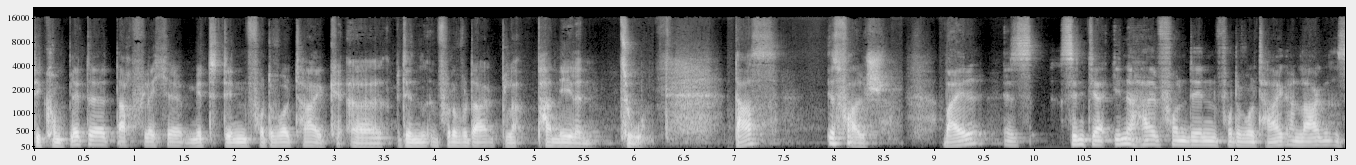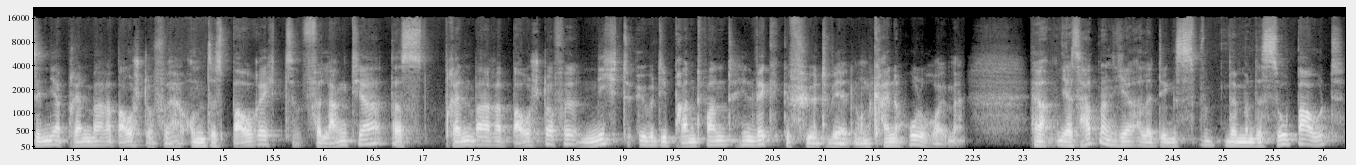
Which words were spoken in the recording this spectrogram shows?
die komplette Dachfläche mit den Photovoltaik, äh, mit den Photovoltaikpanelen zu. Das ist falsch, weil es sind ja innerhalb von den Photovoltaikanlagen sind ja brennbare Baustoffe und das Baurecht verlangt ja, dass brennbare Baustoffe nicht über die Brandwand hinweggeführt werden und keine Hohlräume. Ja, jetzt hat man hier allerdings, wenn man das so baut,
